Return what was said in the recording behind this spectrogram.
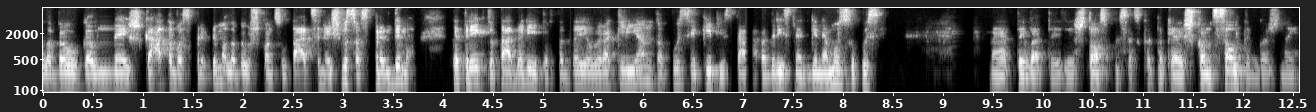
labiau gal ne iš gatavo sprendimo, labiau iš konsultacinio, iš viso sprendimo, kad reiktų tą daryti. Ir tada jau yra kliento pusė, kaip jis tą padarys, netgi ne mūsų pusė. E, tai va, tai iš tos pusės, kad tokia iš konsultingo, žinai.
